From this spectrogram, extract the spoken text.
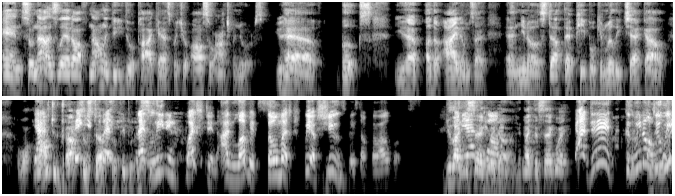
And so now it's led off. Not only do you do a podcast, but you're also entrepreneurs. You have books. You have other items, uh, and you know stuff that people can really check out. Why, why don't you drop Thank some you stuff that- so people can That see? leading question, I love it so much. We have shoes based off of our books. You like and the yes, segue um, though? You like the segue? I did because we don't do Okay.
